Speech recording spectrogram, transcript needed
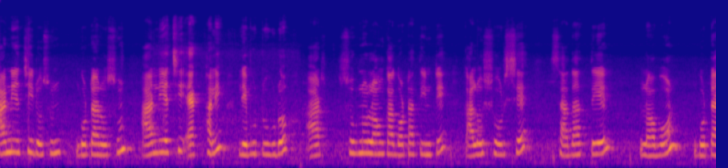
আর নিয়েছি রসুন, গোটা রসুন, আর নিয়েছি এক ফালি লেবু টুকরো, আর শুকনো লঙ্কা গোটা তিনটে, কালো সর্ষে, সাদা তেল, লবণ, গোটা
